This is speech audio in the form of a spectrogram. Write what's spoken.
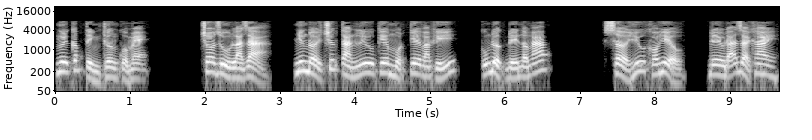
ngươi cấp tình thương của mẹ. Cho dù là giả, nhưng đời trước tàn lưu kia một tia oán khí, cũng được đến ấm áp. Sở hữu khó hiểu, đều đã giải khai,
